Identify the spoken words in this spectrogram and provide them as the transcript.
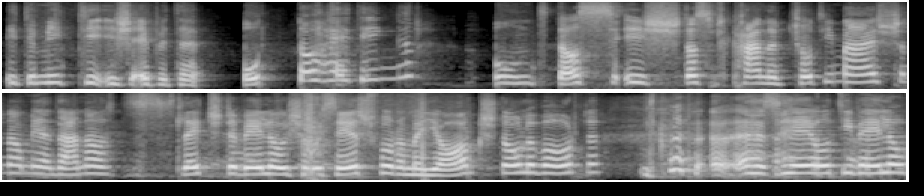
In der Mitte ist eben der Otto Hedinger. Und das ist, das kennen schon die meisten noch. Wir haben auch noch, das letzte Velo ist uns erst vor einem Jahr gestohlen worden. Äh, das Heodi Velo.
